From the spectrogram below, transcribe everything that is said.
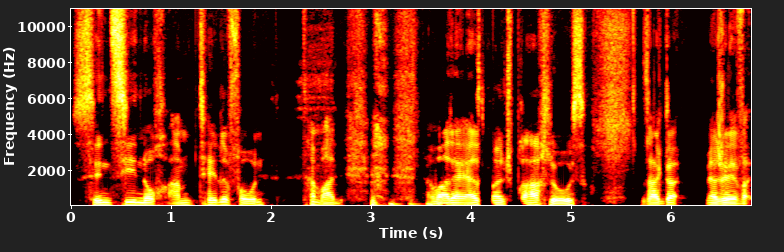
sind Sie noch am Telefon? Da war, da war der erstmal sprachlos. Sagt er, Herr Schäfer,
